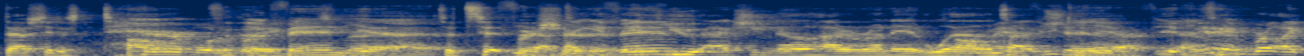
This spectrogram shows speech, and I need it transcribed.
That shit is terrible Oh, to, to play defend, against, bro. yeah, To tip, for yeah, sure. Like if, if you actually know how to run it well, Oh, man, type you- shit. yeah, if, Yeah. if it ain't broke, like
